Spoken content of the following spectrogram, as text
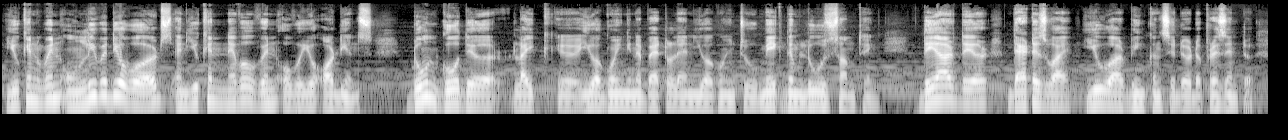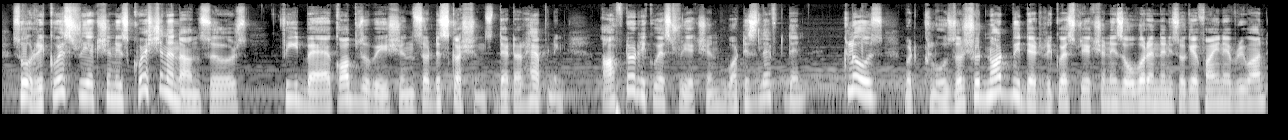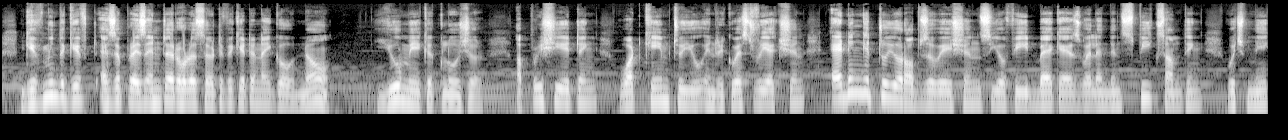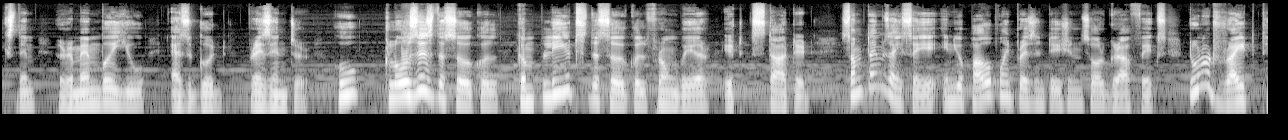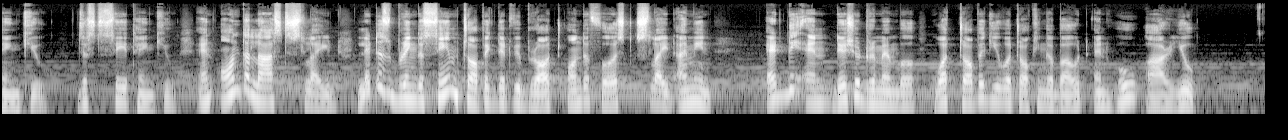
You can win only with your words and you can never win over your audience. Don't go there like uh, you are going in a battle and you are going to make them lose something. They are there, that is why you are being considered a presenter. So, request reaction is question and answers, feedback, observations, or discussions that are happening. After request reaction, what is left then? Close, but closer should not be that request reaction is over and then it's okay, fine, everyone, give me the gift as a presenter or a certificate and I go. No, you make a closure, appreciating what came to you in request reaction, adding it to your observations, your feedback as well, and then speak something which makes them remember you as a good presenter who closes the circle, completes the circle from where it started. Sometimes I say in your PowerPoint presentations or graphics, do not write thank you. Just say thank you. And on the last slide, let us bring the same topic that we brought on the first slide. I mean, at the end, they should remember what topic you were talking about and who are you.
